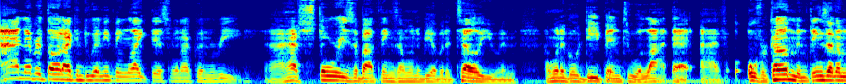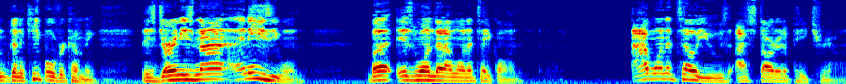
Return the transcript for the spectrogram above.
I never thought I could do anything like this when I couldn't read. I have stories about things I want to be able to tell you, and I want to go deep into a lot that I've overcome and things that I'm going to keep overcoming. This journey's not an easy one but is one that I want to take on. I want to tell you I started a Patreon.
